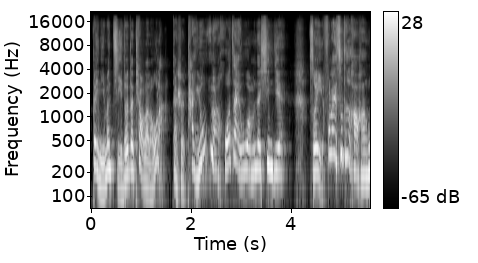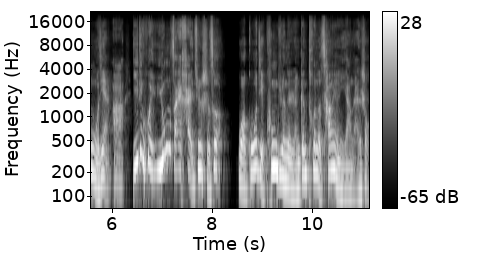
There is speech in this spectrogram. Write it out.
被你们挤兑的跳了楼了，但是他永远活在我们的心间。所以，弗莱斯特号航空母舰啊，一定会永载海军史册。我估计空军的人跟吞了苍蝇一样难受，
